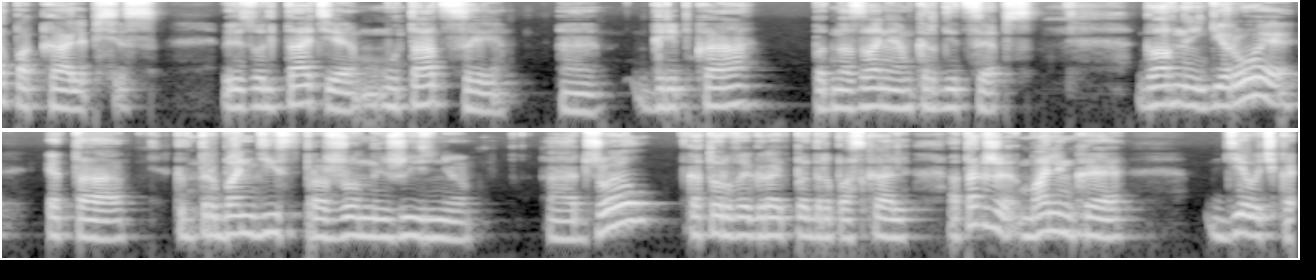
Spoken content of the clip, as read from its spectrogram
зомби-апокалипсис в результате мутации грибка под названием кардицепс. Главные герои – это контрабандист, прожженный жизнью а, Джоэл, которого играет Педро Паскаль, а также маленькая девочка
